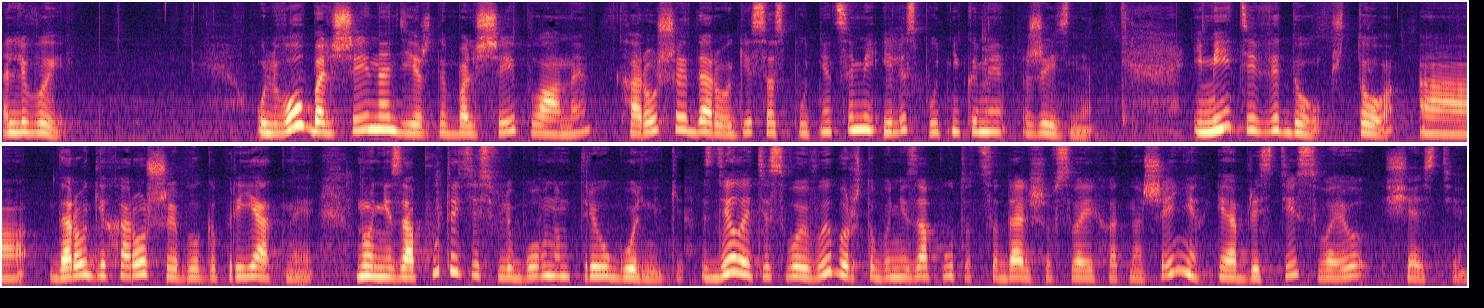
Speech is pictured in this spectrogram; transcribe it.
Львы. У львов большие надежды, большие планы, хорошие дороги со спутницами или спутниками жизни. Имейте в виду, что а, дороги хорошие, благоприятные, но не запутайтесь в любовном треугольнике. Сделайте свой выбор, чтобы не запутаться дальше в своих отношениях и обрести свое счастье.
